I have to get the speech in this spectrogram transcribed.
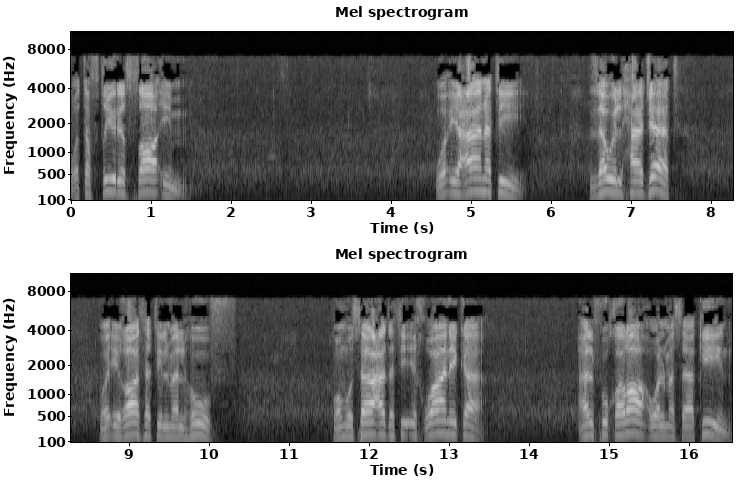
وتفطير الصائم وإعانة ذوي الحاجات وإغاثة الملهوف ومساعدة إخوانك الفقراء والمساكين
